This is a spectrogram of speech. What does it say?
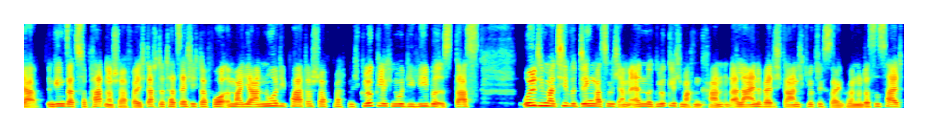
ja, im Gegensatz zur Partnerschaft, weil ich dachte tatsächlich davor immer, ja, nur die Partnerschaft macht mich glücklich, nur die Liebe ist das ultimative Ding, was mich am Ende glücklich machen kann und alleine werde ich gar nicht glücklich sein können. Und das ist halt,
